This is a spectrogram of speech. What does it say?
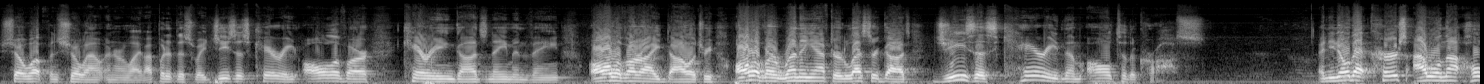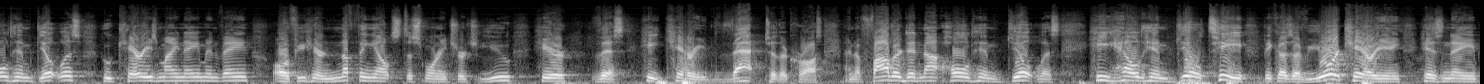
show up and show out in our life. I put it this way Jesus carried all of our carrying God's name in vain, all of our idolatry, all of our running after lesser gods. Jesus carried them all to the cross. And you know that curse, I will not hold him guiltless who carries my name in vain? Oh, if you hear nothing else this morning, church, you hear this. He carried that to the cross. And the Father did not hold him guiltless, he held him guilty because of your carrying his name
